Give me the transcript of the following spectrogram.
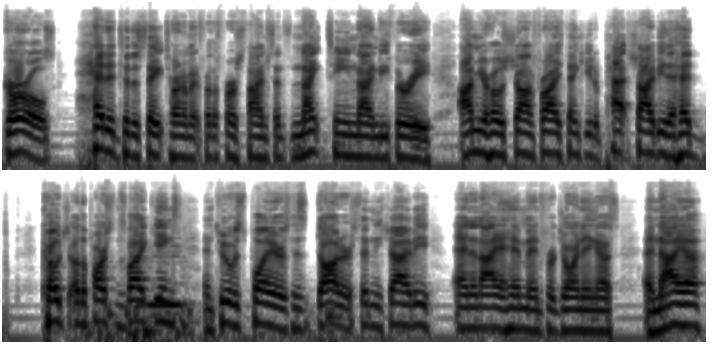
girls headed to the state tournament for the first time since 1993. I'm your host, Sean Fry. Thank you to Pat Schibi, the head coach of the Parsons Vikings, and two of his players, his daughter, Sydney Schibi, and Iniya Hinman for joining us. Iniya,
